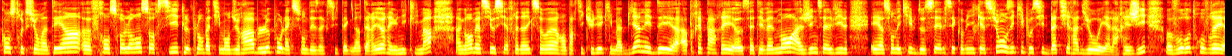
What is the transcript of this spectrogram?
Construction 21, France Relance, hors site, le plan bâtiment durable, le pôle action des architectes d'intérieur et Uniclimat. Un grand merci aussi à Frédéric Sauer en particulier qui m'a bien aidé à préparer cet événement, à Gilles Selville et à son équipe de CLC Communication, aux équipes aussi de Bâti Radio et à la régie. Vous retrouverez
